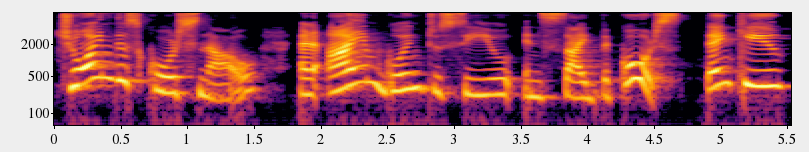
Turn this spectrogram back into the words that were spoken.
Join this course now, and I am going to see you inside the course. Thank you.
